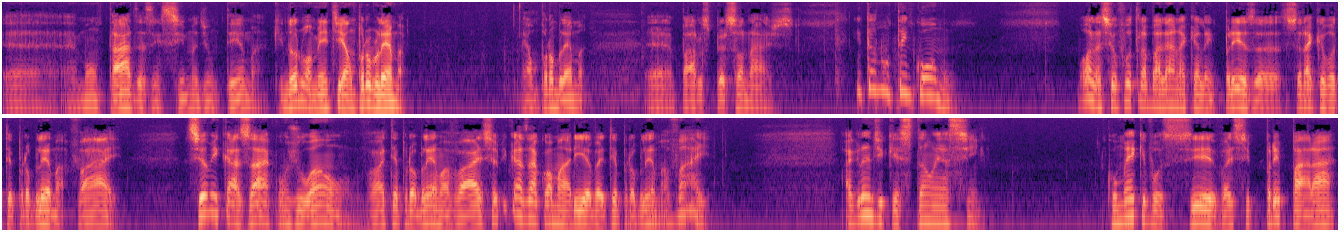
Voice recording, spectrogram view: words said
é, é, montadas em cima de um tema que normalmente é um problema. É um problema é, para os personagens. Então não tem como. Olha, se eu for trabalhar naquela empresa, será que eu vou ter problema? Vai. Se eu me casar com o João, vai ter problema? Vai. Se eu me casar com a Maria, vai ter problema? Vai. A grande questão é assim: como é que você vai se preparar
